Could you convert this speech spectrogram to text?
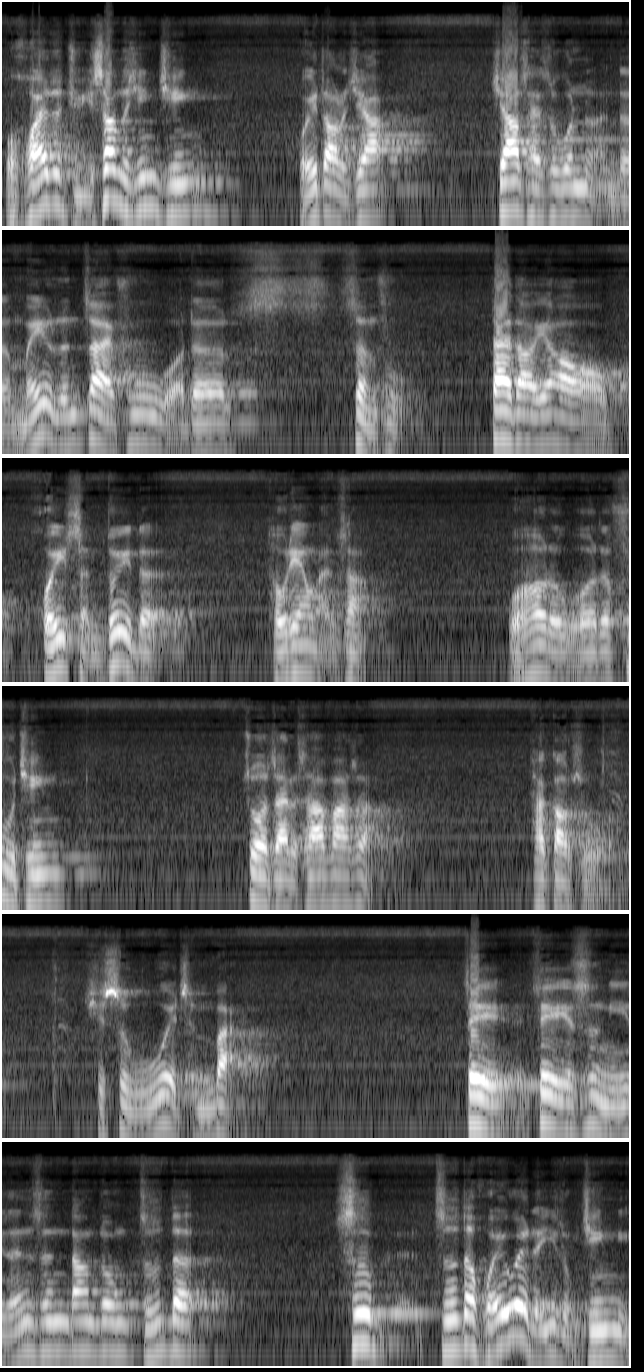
我怀着沮丧的心情回到了家，家才是温暖的，没有人在乎我的胜负。待到要回省队的头天晚上，我和我的父亲坐在了沙发上，他告诉我，其实无畏成败，这这也是你人生当中值得是。值得回味的一种经历。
